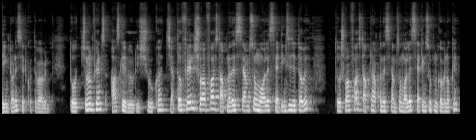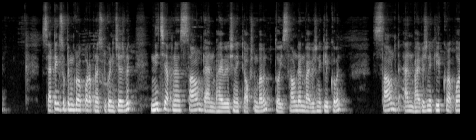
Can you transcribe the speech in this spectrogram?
রিংটনে সেট করতে পারবেন। তো চলুন ফ্রেন্ডস আজকে এই ভিডিওটি শুরু করা যাক। তো ফ্রেন্ডস সবার ফার্স্ট আপনাদের স্যামসুং মোবাইলের সেটিংসে যেতে হবে। তো সবার ফার্স্ট আপনারা আপনাদের স্যামসাং মোবাইলের সেটিংস ওপেন করবেন ওকে সেটিংস ওপেন করার পর আপনার স্কুল করে নিচে আসবেন। নিচে আপনার সাউন্ড অ্যান্ড ভাইব্রেশন একটি অপশন পাবেন। তো এই সাউন্ড অ্যান্ড ভাইব্রেশনে ক্লিক করবেন। সাউন্ড অ্যান্ড ভাইব্রেশনে ক্লিক করার পর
